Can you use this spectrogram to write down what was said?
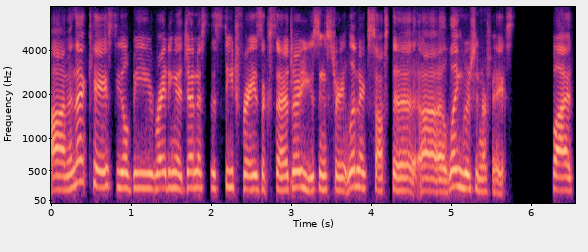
Um, in that case, you'll be writing a Genesis seed phrase, etc., using straight Linux off the uh, language interface. But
